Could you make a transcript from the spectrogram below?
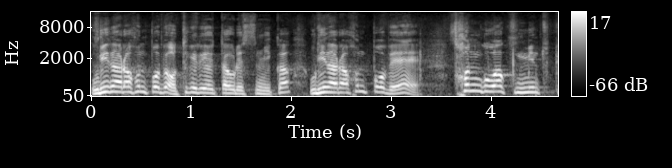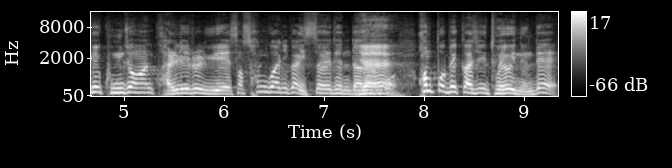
우리나라 헌법에 어떻게 되어 있다고 그랬습니까? 우리나라 헌법에 선거와 국민 투표의 공정한 관리를 위해서 선관위가 있어야 된다라고 예. 헌법에까지 되어 있는데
